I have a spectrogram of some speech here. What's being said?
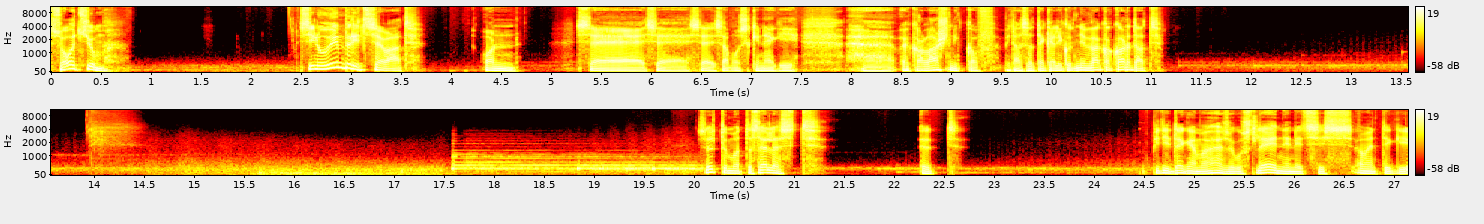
sootsium sinu ümbritsevad on see, see, see samuskinegi äh, Kalašnikov, mida sa tegelikult nii väga kardad. sõltumata sellest, et pidi tegema ühesugust Leninit, siis ometigi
